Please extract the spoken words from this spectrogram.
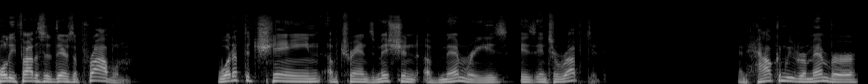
Holy Father says there's a problem. What if the chain of transmission of memories is interrupted? And how can we remember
